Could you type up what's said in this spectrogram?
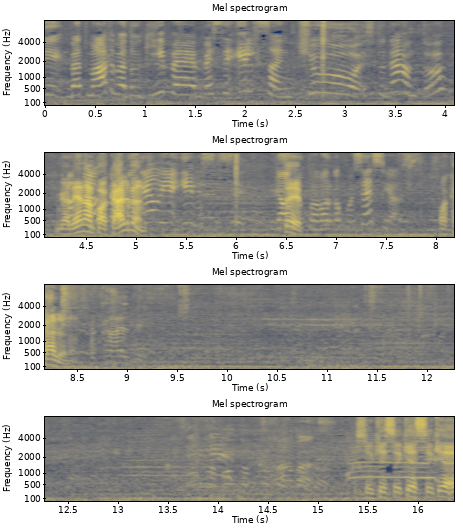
Tai, bet matome daugybę besiilsančių studentų. Gal einam Paklauskime, pakalbint? Kodėl jie ilsisi? Galbūt pavargo po sesijos. Pakalbinam. Pakalbink. Sveiki, sveiki, sveiki.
